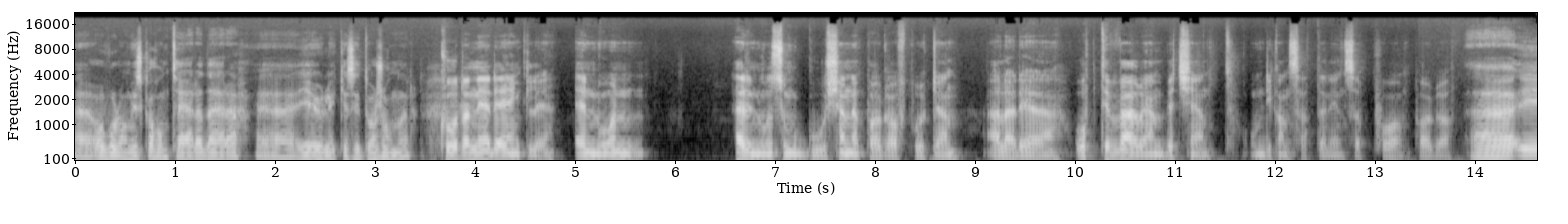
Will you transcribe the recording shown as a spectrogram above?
eh, og hvordan vi skal håndtere dere eh, i ulike situasjoner. Hvordan er det egentlig? Er, noen, er det noen som godkjenner paragrafbruken, eller er det opp til hver og en betjent om de kan sette en innsats på paragraf? Eh, I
